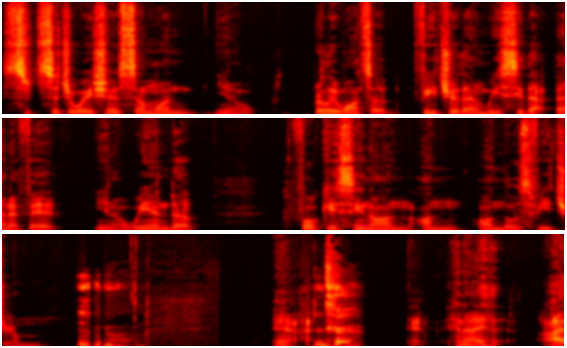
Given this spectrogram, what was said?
situations. Someone you know really wants a feature then we see that benefit you know we end up focusing on on on those features. Mm-hmm. and okay. I, and i i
